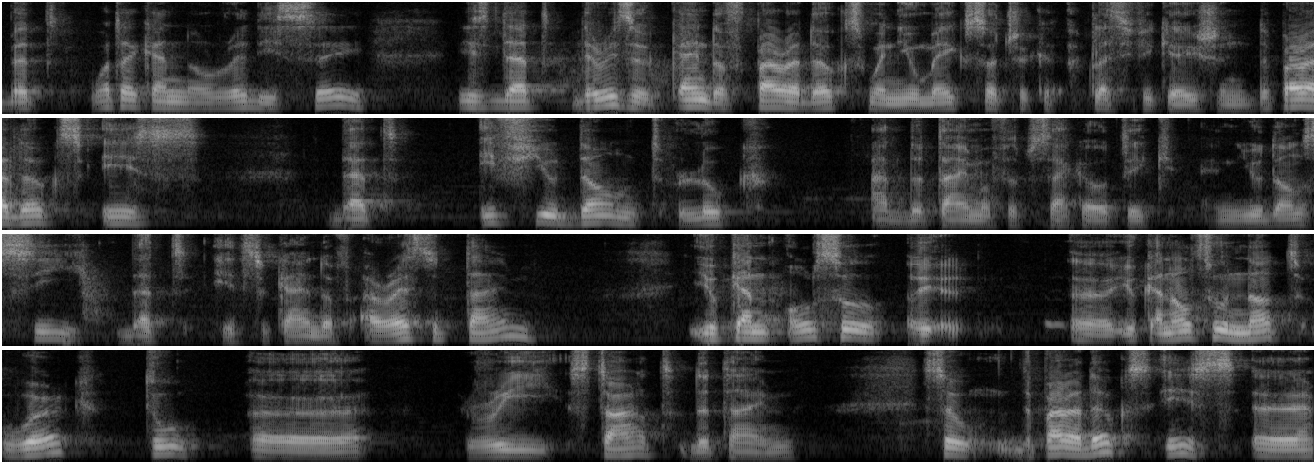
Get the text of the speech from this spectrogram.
but what I can already say is that there is a kind of paradox when you make such a classification. The paradox is that if you don't look at the time of the psychotic and you don't see that it's a kind of arrested time, you can also uh, uh, you can also not work to uh, restart the time. So the paradox is uh,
